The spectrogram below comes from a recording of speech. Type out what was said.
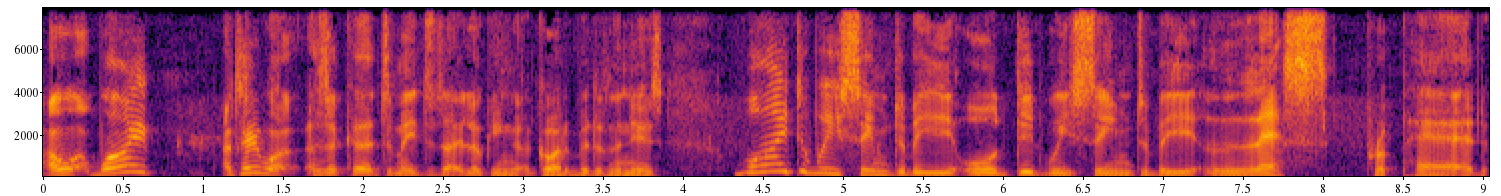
Oh, why? I'll tell you what has occurred to me today, looking at quite a bit of the news. Why do we seem to be, or did we seem to be, less prepared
